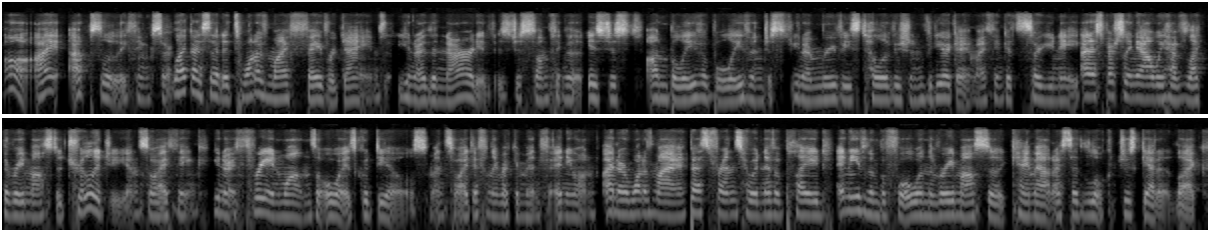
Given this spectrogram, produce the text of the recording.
Oh, I absolutely think so. Like I said, it's one of my favorite games. You know, the narrative is just something that is just unbelievable, even just, you know, movies, television, video game. I think it's so unique. And especially now we have like the remastered trilogy. And so I think, you know, three in ones are always good deals. And so I definitely recommend for anyone. I know one of my best friends who had never played any of them before when the remaster came out, I said, look, just get it. Like,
